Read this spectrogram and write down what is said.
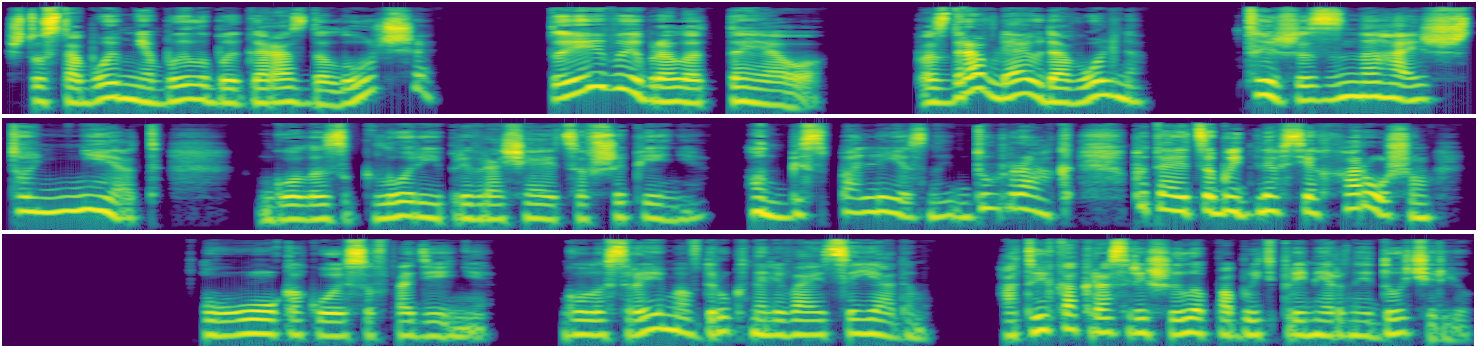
Что с тобой мне было бы гораздо лучше? Ты выбрала Тео. Поздравляю, довольна. Ты же знаешь, что нет. Голос Глории превращается в шипение. Он бесполезный, дурак, пытается быть для всех хорошим. О, какое совпадение. Голос Рейма вдруг наливается ядом. А ты как раз решила побыть примерной дочерью.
